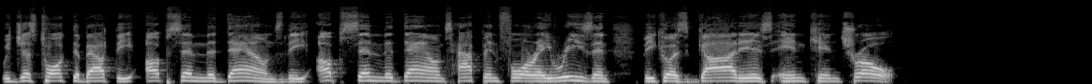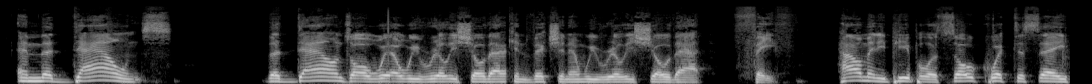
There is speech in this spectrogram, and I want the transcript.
We just talked about the ups and the downs. The ups and the downs happen for a reason because God is in control. And the downs, the downs are where we really show that conviction and we really show that faith. How many people are so quick to say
